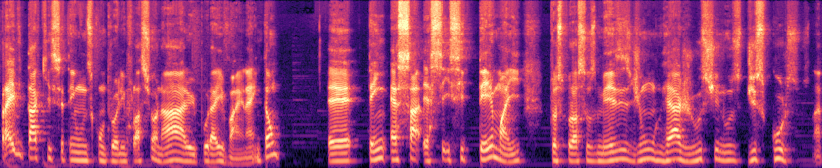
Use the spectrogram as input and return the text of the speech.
para evitar que você tenha um descontrole inflacionário e por aí vai. Né? Então, é, tem essa, esse, esse tema aí para os próximos meses de um reajuste nos discursos. Né?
